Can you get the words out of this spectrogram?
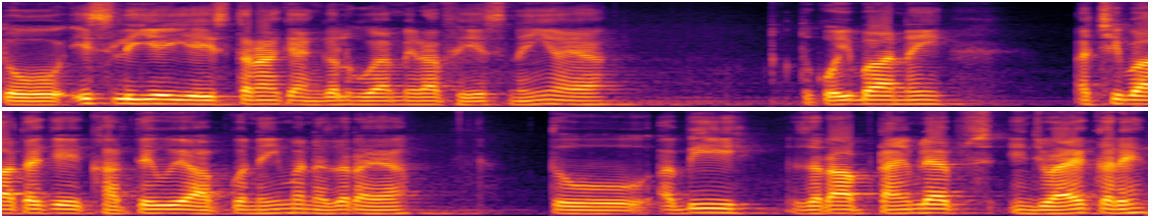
तो इसलिए ये इस तरह का एंगल हुआ, मेरा फेस नहीं आया। तो कोई बात नहीं, अच्छी बात है कि खाते हुए आपको नहीं मैं नज़र आया। तो अभी ज़रा आप टाइम लैप्स इंजॉय करें.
